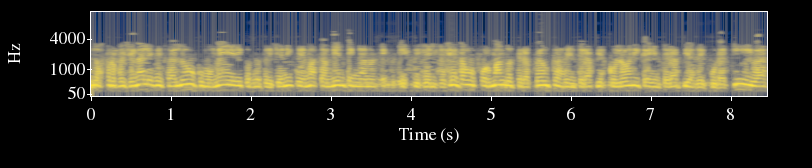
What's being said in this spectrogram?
los profesionales de salud, como médicos, nutricionistas y demás, también tengan especialización. Estamos formando terapeutas en terapias colónicas y en terapias depurativas.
